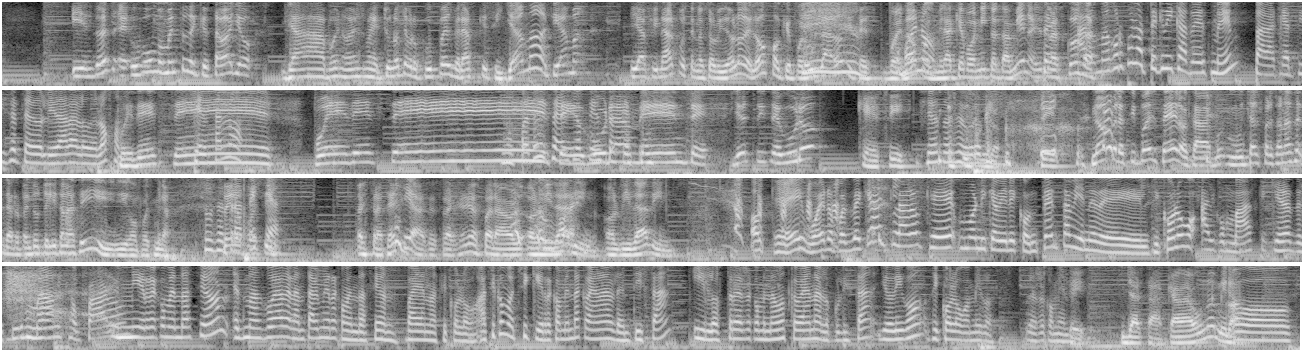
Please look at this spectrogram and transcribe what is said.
Y entonces eh, hubo un momento de que estaba yo, ya, bueno, Esme, tú no te preocupes, verás que si llama, llama. Y al final, pues se nos olvidó lo del ojo, que por un lado dices, bueno, pues mira qué bonito también, hay otras cosas. A lo mejor fue la técnica de Esme para que a ti se te olvidara lo del ojo. Puede ser. Puede ser. No puede ser. Seguramente. Yo, estoy seguro que sí. Yo estoy, seguro, sí. No, pero sí puede ser. O sea, muchas personas de repente utilizan así y digo, pues mira. Sus pues, estrategias. Estrategias, estrategias para olvidadin, olvidadin. Ok, bueno, pues me queda claro que Mónica viene contenta, viene del psicólogo. ¿Algo más que quieras decir, Mi recomendación, es más, voy a adelantar mi recomendación. Vayan al psicólogo. Así como Chiqui recomienda que vayan al dentista y los tres recomendamos que vayan al oculista, yo digo psicólogo, amigos. Les recomiendo. Sí, ya está. Cada uno, mira,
